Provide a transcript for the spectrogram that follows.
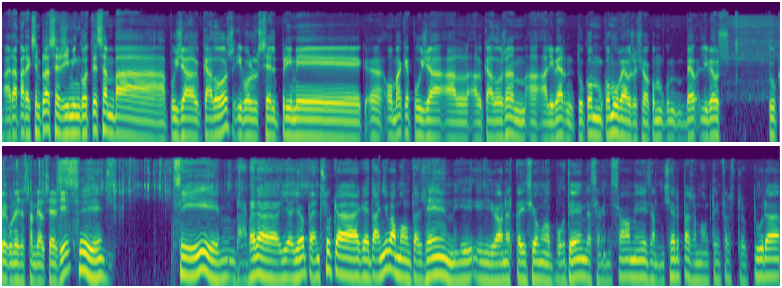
Ara, per exemple, Sergi Mingote se'n va pujar al K2 i vol ser el primer eh, home que puja al, al K2 amb, a, a l'hivern. Tu com, com ho veus, això? Com, com veu, li veus, tu que coneixes també el Sergi? Sí, sí, a veure, jo, jo penso que aquest any hi va molta gent i, i hi va una expedició molt potent de Seven Somis, amb xerpes, amb molta infraestructura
